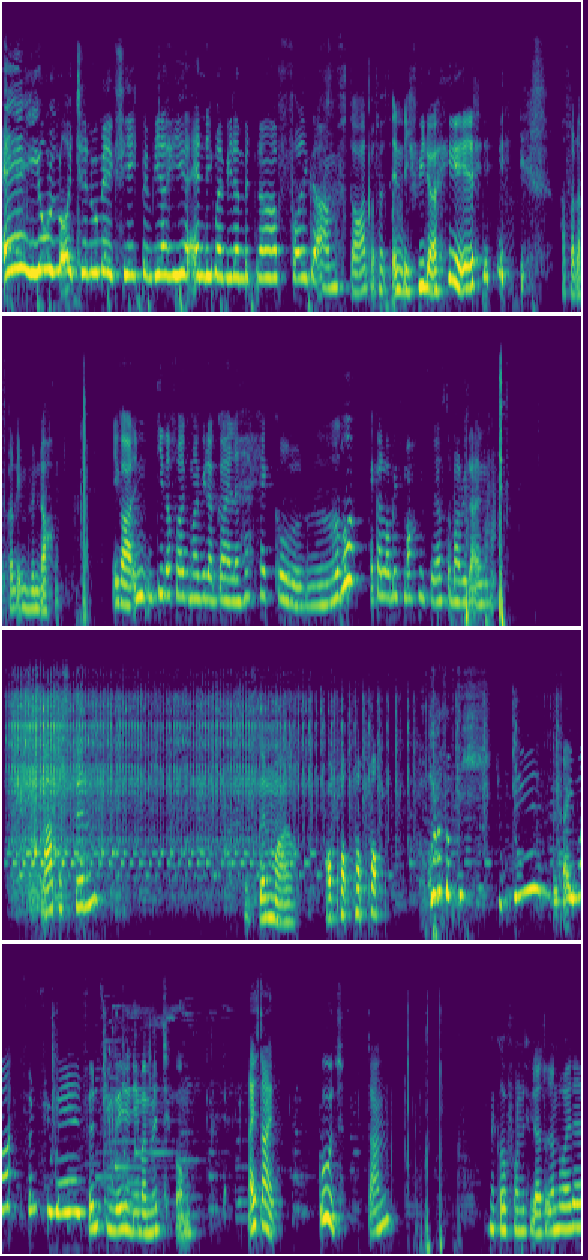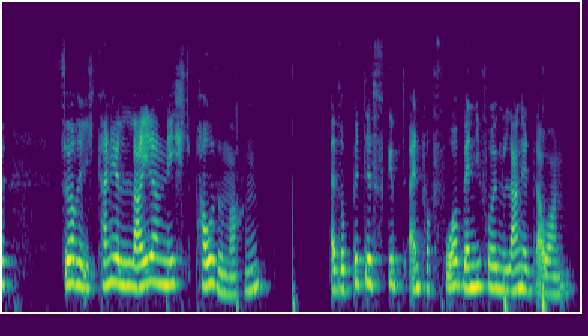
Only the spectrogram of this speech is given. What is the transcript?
Ey, yo Leute, Lumix hier, ich bin wieder hier, endlich mal wieder mit einer Folge am Start. Was heißt endlich wieder? Was war das gerade eben für ein Lachen? Egal, in dieser Folge mal wieder geile Hacker, Hacker-Lobbys machen. Zuerst einmal wieder ein Gratis-Spin. Jetzt gönn mal. Hopp, hopp, hopp, hopp. 150 Juwelen, 3 Marken, 5 Juwelen. 5 Juwelen nehmen wir mit, komm. Nice, nice. Gut, dann Mikrofon ist wieder drin, Leute. Sorry, ich kann hier leider nicht Pause machen. Also bitte skippt einfach vor, wenn die Folgen lange dauern.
